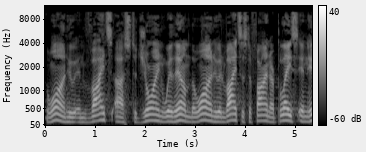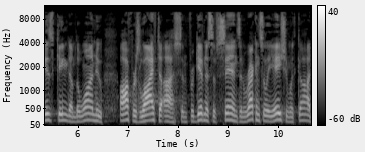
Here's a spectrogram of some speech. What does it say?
the one who invites us to join with him, the one who invites us to find our place in his kingdom, the one who offers life to us and forgiveness of sins and reconciliation with God.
